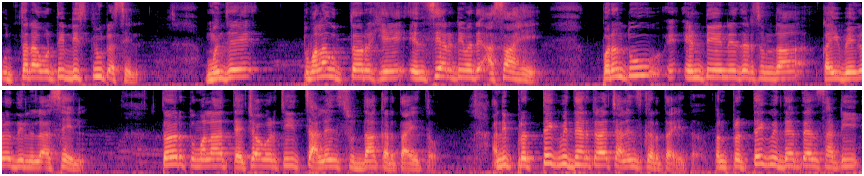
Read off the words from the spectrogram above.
उत्तरावरती डिस्प्यूट असेल म्हणजे तुम्हाला उत्तर हे एन सी आर टीमध्ये असं आहे परंतु एन टी एने जर समजा काही वेगळं दिलेलं असेल तर तुम्हाला त्याच्यावरची चॅलेंजसुद्धा करता येतं. आणि प्रत्येक विद्यार्थ्याला चॅलेंज करता येतं. पण प्रत्येक विद्यार्थ्यांसाठी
